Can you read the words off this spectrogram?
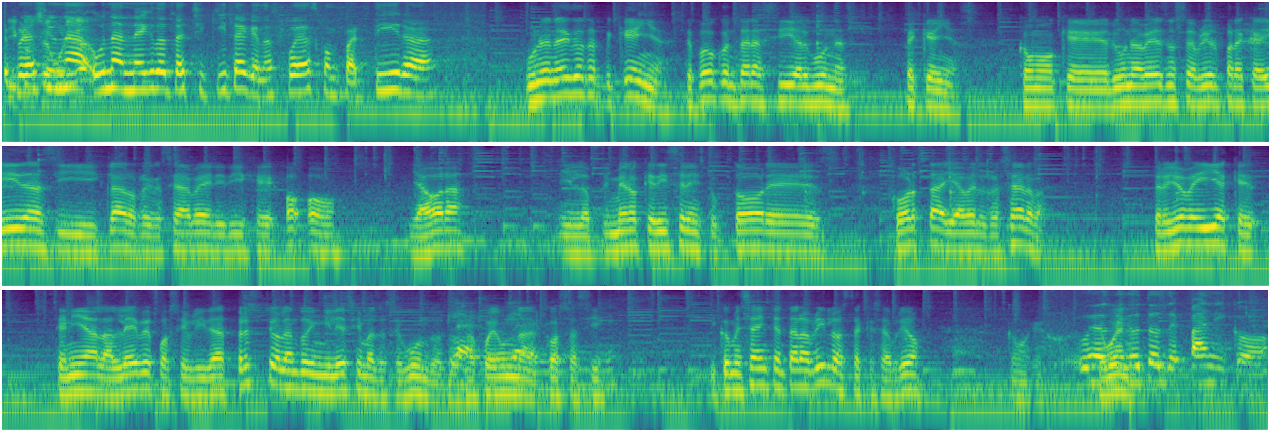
Pero es una, una anécdota chiquita que nos puedas compartir. A, una anécdota pequeña, te puedo contar así algunas pequeñas. Como que una vez no se abrió el paracaídas y claro, regresé a ver y dije, oh, oh, ¿y ahora? Y lo primero que dice el instructor es, corta y abre el reserva. Pero yo veía que tenía la leve posibilidad, pero estoy hablando de milésimas de segundos, o sea, fue una cosa así. Y comencé a intentar abrirlo hasta que se abrió. Como que, Unos minutos de pánico.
